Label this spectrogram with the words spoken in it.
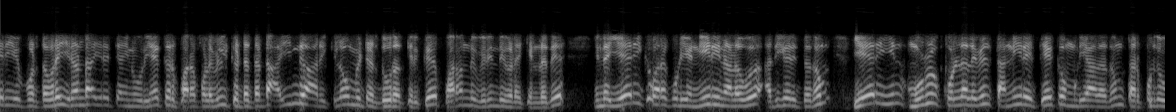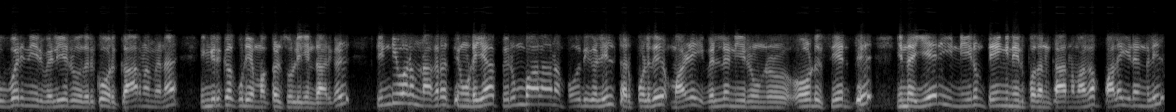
ஏரியை பொறுத்தவரை இரண்டாயிரத்தி ஐநூறு ஏக்கர் பரப்பளவில் கிட்டத்தட்ட ஐந்து ஆறு கிலோமீட்டர் தூரத்திற்கு பறந்து விரிந்து கிடக்கின்றது. இந்த ஏரிக்கு வரக்கூடிய நீரின் அளவு அதிகரித்ததும் ஏரியின் முழு கொள்ளளவில் தண்ணீரை தேக்க முடியாததும் தற்பொழுது உபரி நீர் வெளியேறுவதற்கு ஒரு காரணம் என இங்கு இருக்கக்கூடிய மக்கள் சொல்லுகின்றார்கள் திண்டிவனம் நகரத்தினுடைய பெரும்பாலான பகுதிகளில் தற்பொழுது மழை வெள்ள நீரோடு சேர்த்து இந்த ஏரியின் நீரும் தேங்கி நிற்பதன் காரணமாக பல இடங்களில்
